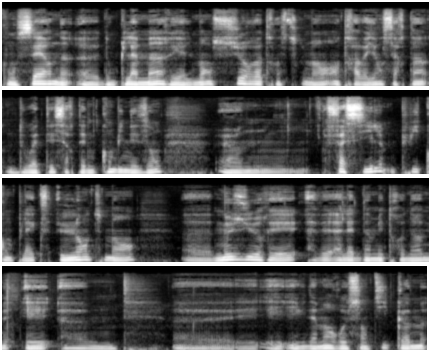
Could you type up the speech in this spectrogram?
concerne euh, donc la main réellement sur votre instrument en travaillant certains doigtés, certaines combinaisons euh, faciles puis complexes, lentement, mesuré à l'aide d'un métronome et, euh, euh, évidemment ressenti comme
